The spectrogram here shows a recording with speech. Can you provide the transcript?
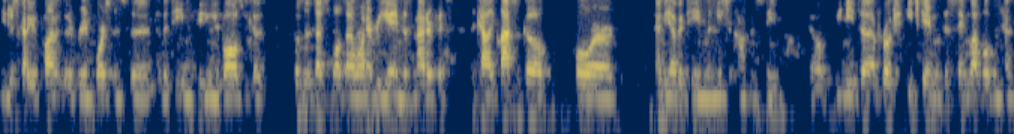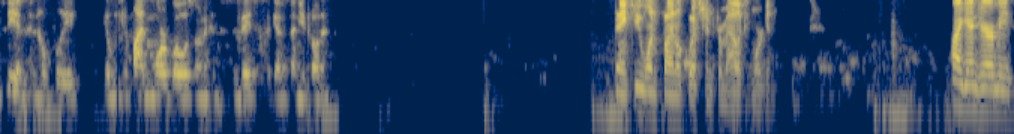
you just got to give positive reinforcements to, to the team feeding you balls because those are the types of balls that I want every game. Doesn't matter if it's the Cali Clasico or any other team, an Eastern Conference team. You know, we need to approach each game with the same level of intensity, and, and hopefully, you know, we can find more goals on a consistent basis against any opponent. Thank you. One final question from Alex Morgan. Hi again, Jeremy.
